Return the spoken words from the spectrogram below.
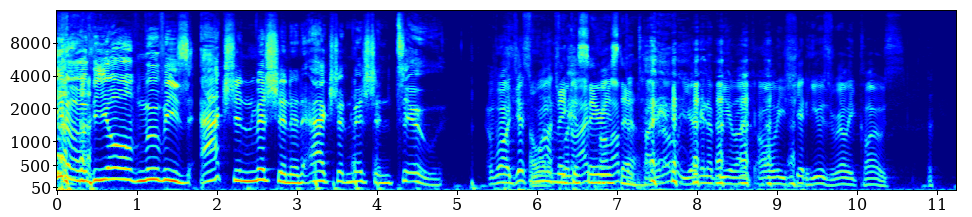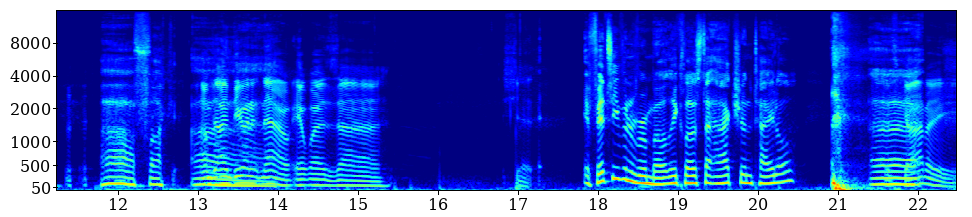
know, the old movies Action Mission and Action Mission 2. Well, just I wanna watch make when a I pull series up now. the title. You're gonna be like, "Holy shit, he was really close." Oh, fuck. I'm, I'm doing it Ah. now. It was uh, shit. If it's even remotely close to action title, It's uh, gotta be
